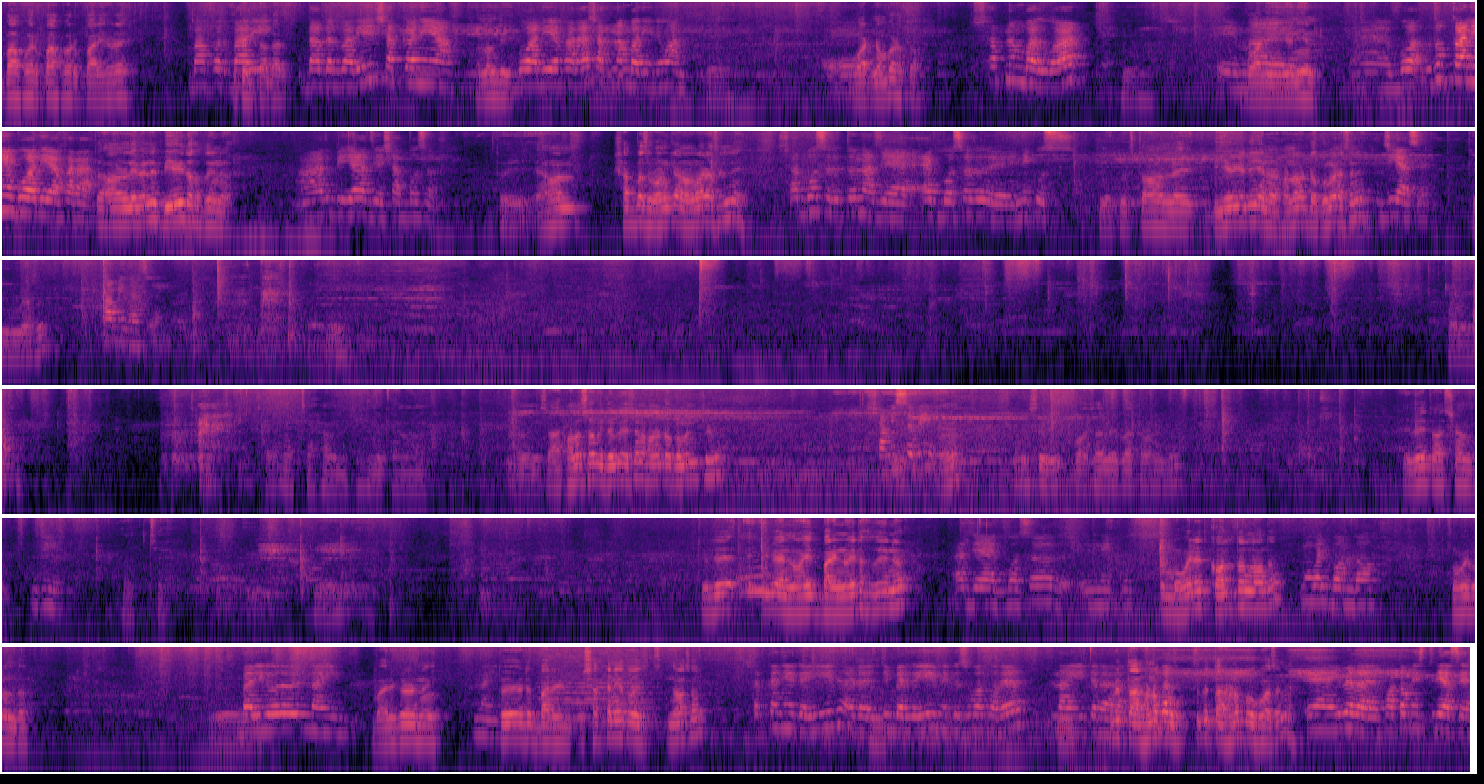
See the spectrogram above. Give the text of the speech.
বাপর বাপর বাড়ি হরে বাফর বাড়ি দাদার- বাড়ি সাতকানিয়া গোয়ালিয়া পাড়া সাত নম্বর ইউনিয়ন ওয়ার্ড নম্বর হতো সাত নম্বর ওয়ার্ড মানে, ইউনিয়ন এ, বোয়া- রূপকানিয়া গোয়ালিয়া পাড়া তো আমার লেভেলে বিয়েই তো হতো না আর বিয়া যে সাত বছর। তো এখন সাত বছর অনেকে আমার আসল নে সাত বছর তো না যে এক বছর নিকুশ নিকুজ তো বিয়ে হয়ে দিয়ে এখন ডকুমেন্ট আছে না? জি আছে। কি আছে আছে? হামিদ আছে। হামিদ আছে লিখা না হামিদ আছে আর হলো ছবি দেবে আছে না হলো ডকুমেন্ট হিসেবে? স্বামী ছবি? হ্যাঁ আমি ছবি পয়সা লেবা তোমার এবার তোমার স্বামী? জি। আচ্ছা। তাহলে এবার নয় বাড়ি নয় তো হতে না? আজ এক বছর তো মোবাইলে কল তল না তো। মোবাইল বন্ধ। মোবাইল বন্ধ। বাড়ি ঘরে নাই। বাড়ি করে নেই নাই তো এটা বাড়ির সাতটা নিয়ে তো নাও সব সৎকানিয়া গাই এটা টিম্বার গাই নিকুশ হওয়ার পরে নাই তারা এবার তার হলো বউ এবার তার হলো বহু আছে না এবার প্রথম স্ত্রী আছে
